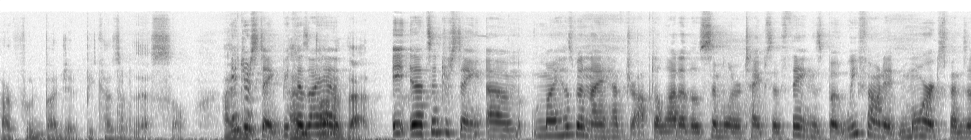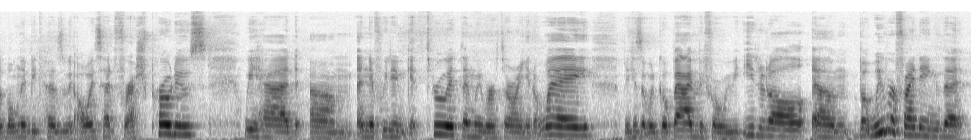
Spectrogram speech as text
our food budget because of this. So I interesting because I thought of that. It, that's interesting. Um, my husband and I have dropped a lot of those similar types of things, but we found it more expensive only because we always had fresh produce. We had, um, and if we didn't get through it, then we were throwing it away because it would go bad before we would eat it all. Um, but we were finding that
